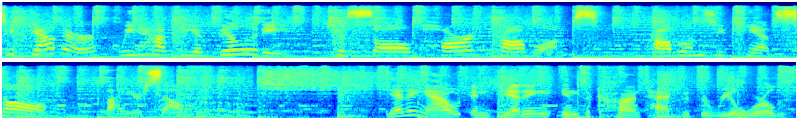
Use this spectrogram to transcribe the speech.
Together, we have the ability to solve hard problems, problems you can't solve by yourself. Getting out and getting into contact with the real world is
